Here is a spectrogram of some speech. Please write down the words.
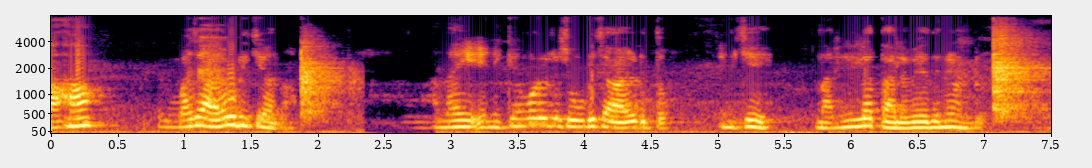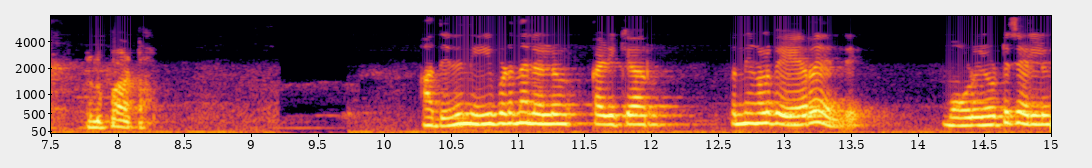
ആഹാ ഉമ്മ ചായ കുടിക്കുകയെന്നാ എന്നാ എനിക്കും കൂടെ ഒരു ചൂട് ചായ എടുത്തു. എനിക്ക് നല്ല തലവേദനയുണ്ട്. എളുപ്പാട്ടാ. അതിന് നീ ഇവിടെ നല്ലല്ലോ കഴിക്കാറ്. അപ്പം നിങ്ങൾ വേറെ അല്ലേ? മോളിലോട്ട് ചെല്ല്.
